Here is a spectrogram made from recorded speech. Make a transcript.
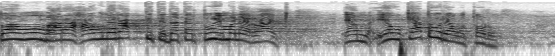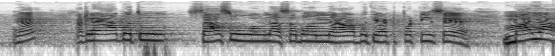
તો હું મારા હાવને રાખતી હતી, અત્યારે તુંય મને રાખ. એમ, એવું કહેતું રહેવું થોડું. હે? એટલે આ બધું સાસુ વહુના સંબંધ આ બધી અટપટી છે માયા.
